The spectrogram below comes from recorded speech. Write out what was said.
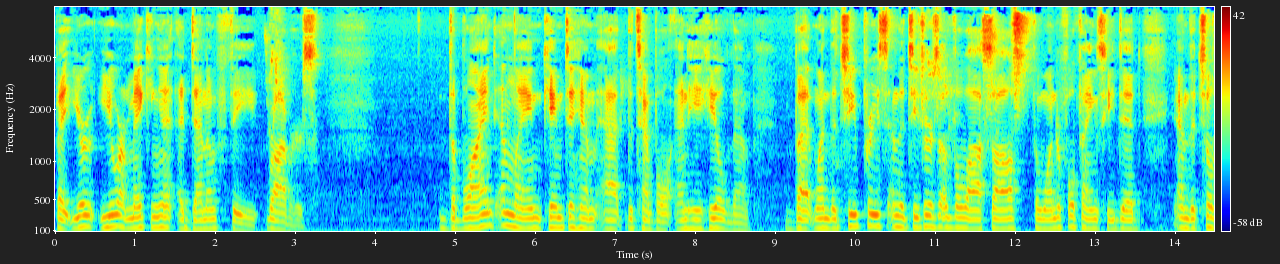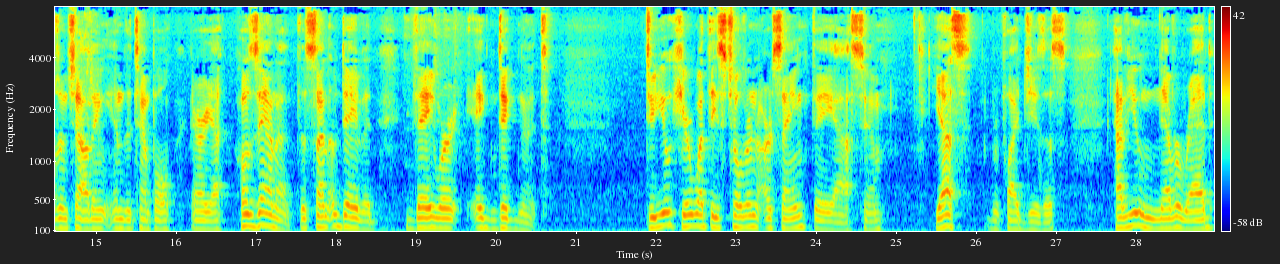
but you're, you are making it a den of thieves, robbers. The blind and lame came to him at the temple, and he healed them. But when the chief priests and the teachers of the law saw the wonderful things he did, and the children shouting in the temple area, Hosanna, the son of David, they were indignant. Do you hear what these children are saying? They asked him. Yes, replied Jesus. Have you never read,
